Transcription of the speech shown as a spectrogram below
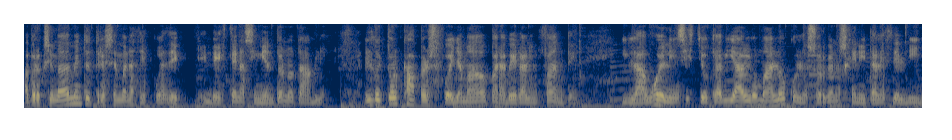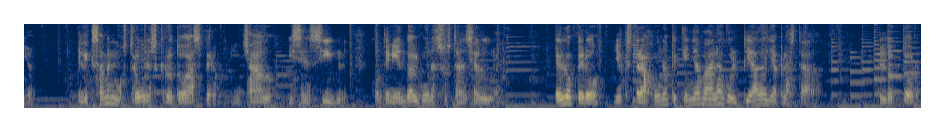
Aproximadamente tres semanas después de, este nacimiento notable, el doctor Cappers fue llamado para ver al infante y la abuela insistió que había algo malo con los órganos genitales del niño. El examen mostró un escroto áspero, hinchado y sensible, conteniendo alguna sustancia dura. Él operó y extrajo una pequeña bala golpeada y aplastada. El doctor,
